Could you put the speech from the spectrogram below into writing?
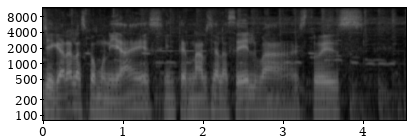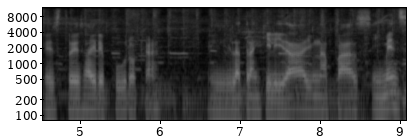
Llegar a las comunidades, internarse a la selva, esto es, esto es aire puro acá. Eh, la tranquilidad y una paz inmensa.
